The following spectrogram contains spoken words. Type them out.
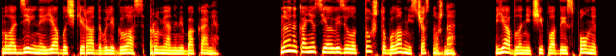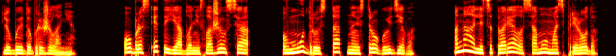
Молодильные яблочки радовали глаз румяными боками. Ну и, наконец, я увидела ту, что была мне сейчас нужна. Яблони, чьи плоды исполнят любые добрые желания. Образ этой яблони сложился в мудрую, статную и строгую деву. Она олицетворяла саму мать природу.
